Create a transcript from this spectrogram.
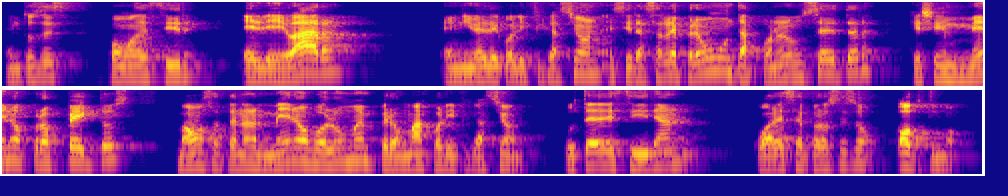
Entonces, podemos decir elevar el nivel de cualificación, es decir, hacerle preguntas, poner un setter, que lleguen menos prospectos, vamos a tener menos volumen, pero más cualificación. Ustedes decidirán cuál es el proceso óptimo.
